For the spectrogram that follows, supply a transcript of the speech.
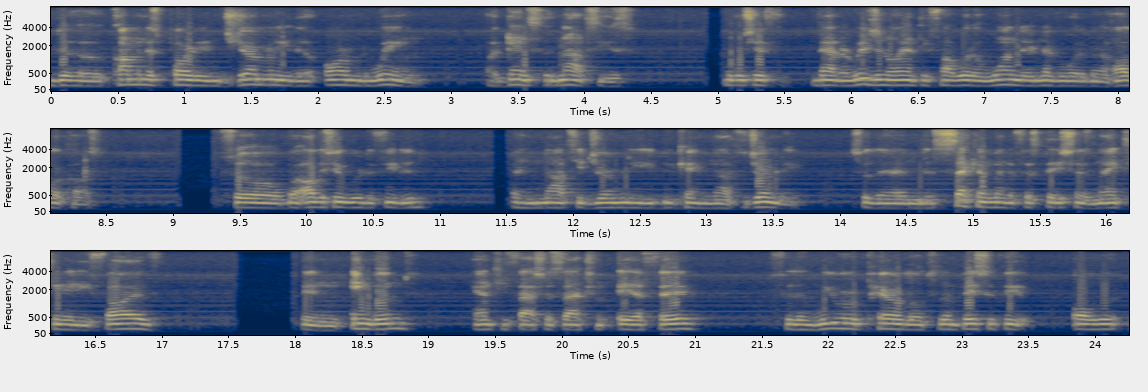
the Communist Party in Germany, the armed wing against the Nazis. Which, if that original Antifa would have won, there never would have been a Holocaust. So, but obviously, we're defeated, and Nazi Germany became Nazi Germany. So then, the second manifestation is 1985 in England, Anti-Fascist Action AFA. So then we were parallel to them, basically all the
